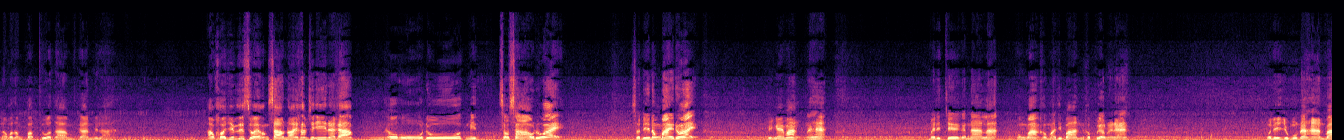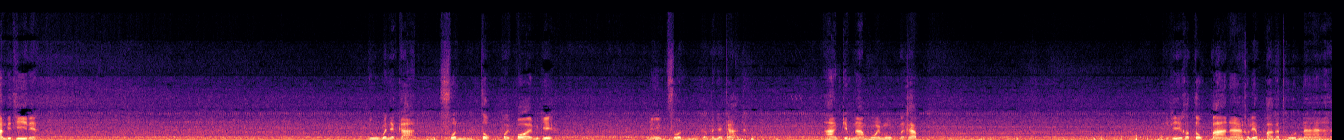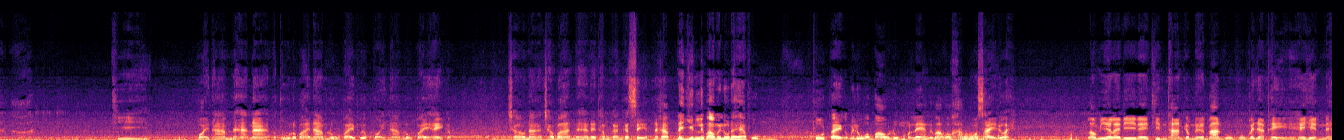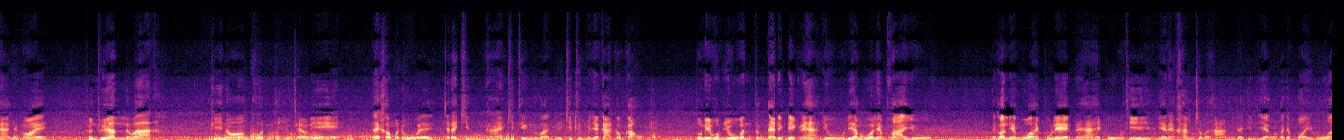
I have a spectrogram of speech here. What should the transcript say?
เราก็ต้องปรับตัวตามการเวลา เอาขอยิ้มสวยๆของสาวน้อยคำชะอีนะครับ โอ้โห ดูมีสาวๆด้วย สวัสดีน้องใหม่ด้วย เป็นไงมั่งนะฮะ ไม่ได้เจอกันนานละว่างๆเข้ามาที่บ้านเขาเปลือกหน่อยนะ วันนี้อยู่มุกดาหารบ้านพิธีเนี่ย ดูบรรยากาศ ฝนตกปล่อยๆเมื่อกี้เมฆฝนกับบรรยากาศ อ่างเก็บน้ำห้วยมุกนะครับพี่ๆเขาตกปลาหน้าเขาเรียกปลากระโถนหน้าที่ ปล่อยน้ำนะฮะหน้าประตูระบายน้ำลงไป เพื่อปล่อยน้ำลงไปให้กับชาวนาชาวบ้านนะฮะได้ทำการเกษตรนะครับ ได้ยินหรือเปล่าไม่รู้นะฮะผมพูดไปก็ไม่รู้ว่าเบาลมมันแรงหรือเปล่าเพราขับมอเตอร์ไซค์ด้วย เรามีอะไรดีในถิ่นฐานกำเนิดบ้านผมผมก็อยากให้ให้เห็นนะฮะอย่างน้อยเพื่อนๆหรือว่าพี่น้องคนที่อยู่แถวนี้ได้เข้ามาดูก็จะได้คิดหายคิดถึงหรือว่าได้คิดถึงบรรยากาศเก่า ตรงนี้ผมอยู่กันตั้งแต่เด็ก ๆ นะฮะ อยู่เลี้ยงวัวเลี้ยงควายอยู่ แต่ก่อนเลี้ยงวัวให้ปู่เลขนะฮะ ให้ปู่ที่เนี่ยเนี่ยคันชมทานมันจะเอียงๆเราก็จะปล่อยวัว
